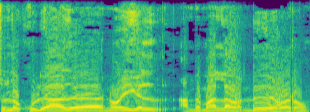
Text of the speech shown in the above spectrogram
சொல்லக்கூடாத நோய்கள் அந்த மாதிரிலாம் வந்து வரும்.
